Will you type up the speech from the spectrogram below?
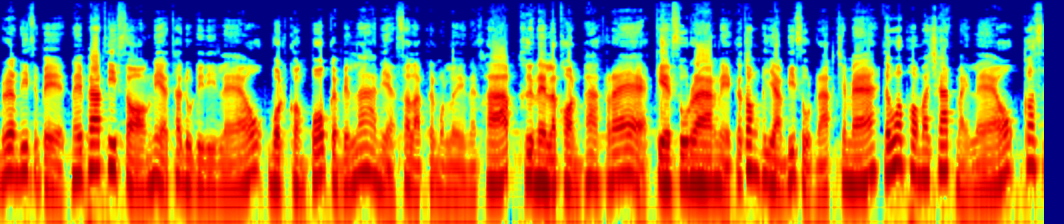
เรื่องที่ 11 ในภาคที่ 2 เนี่ย ถ้าดูดีๆแล้ว บทของโป๊ปกับเบลล่าเนี่ย สลับกันหมดเลยนะครับ คือในละครภาคแรก เกสุรางเนี่ย ก็ต้องพยายามพิสูจน์รักใช่ไหมแต่ว่าพอมาชาติใหม่แล้ว ก็ส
